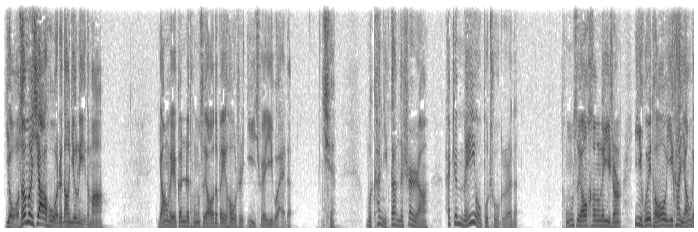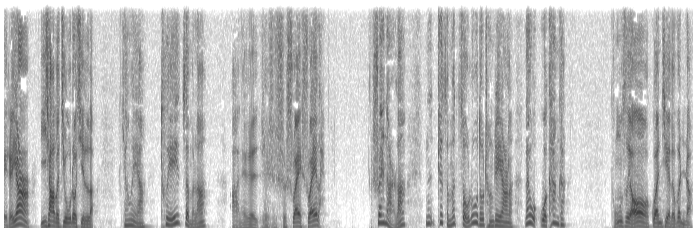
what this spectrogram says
有这么吓唬我这当经理的吗？杨伟跟着佟思瑶的背后是一瘸一拐的，切，我看你干的事儿啊，还真没有不出格的。佟思瑶哼了一声，一回头一看杨伟这样，一下子揪着心了。杨伟啊，腿怎么了？啊，那个是是摔摔了。摔哪儿了？那这怎么走路都成这样了？来，我我看看。佟思瑶关切的问着，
